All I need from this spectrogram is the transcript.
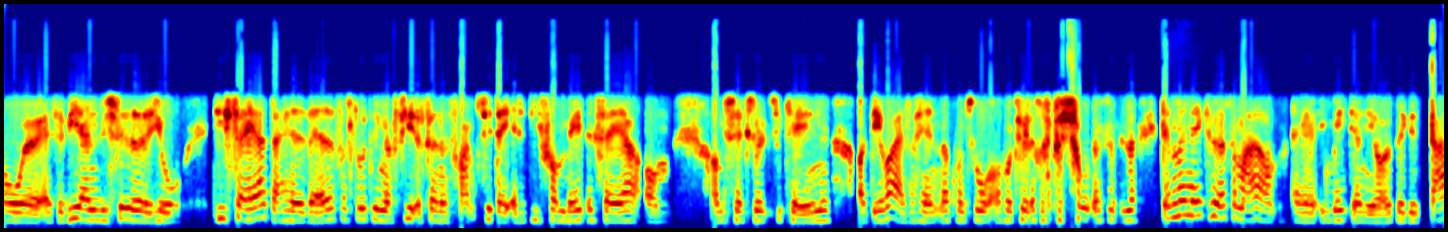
Og øh, altså, vi analyserede jo de sager, der havde været fra slutningen af 80'erne frem til i dag, altså de formelle sager om, om seksuel chikane. Og det var altså handel og kontor og hotel og restauration osv. Dem man ikke hører så meget om øh, i medierne i øjeblikket. Der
